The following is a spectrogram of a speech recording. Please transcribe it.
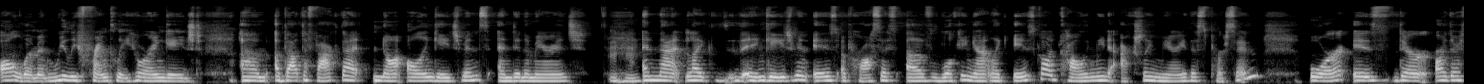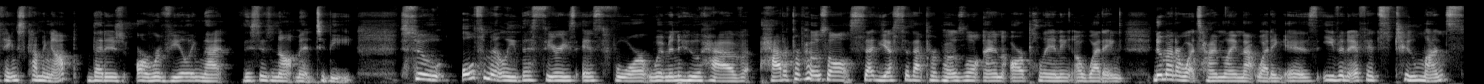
all women, really frankly, who are engaged um, about the fact that not all engagements end in a marriage Mhm. and that like the engagement is a process of looking at like is god calling me to actually marry this person? Or is there are there things coming up that is are revealing that this is not meant to be? So ultimately this series is for women who have had a proposal said yes to that proposal and are planning a wedding no matter what timeline that wedding is even if it's 2 months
